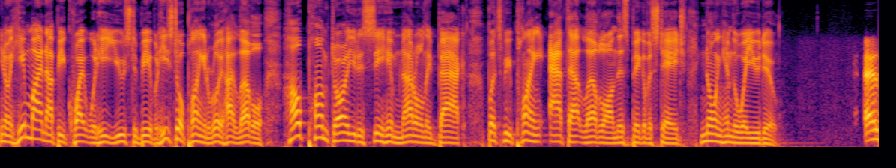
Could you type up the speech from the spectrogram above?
you know, he might not be quite what he used to be, but he's still playing at a really high level. How pumped are you to see him not only back, but to be playing at that level on this big of a stage, knowing him the way you do? As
